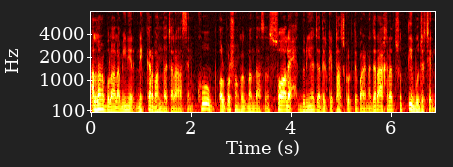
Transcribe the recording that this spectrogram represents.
আল্লাহ রবুল আলমিনের নেককার বান্দা যারা আছেন, খুব অল্প সংখ্যক বান্দা আছেন সোয়ালেহ দুনিয়া যাদেরকে টাচ করতে পারে না, যারা আখেরাত সত্যি বুঝেছেন,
